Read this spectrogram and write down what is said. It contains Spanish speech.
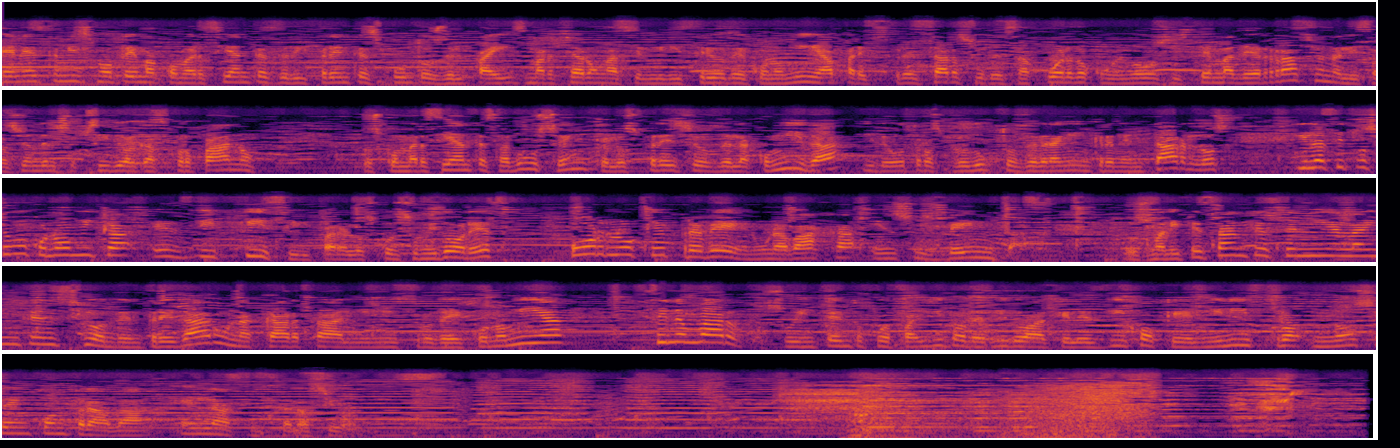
En este mismo tema, comerciantes de diferentes puntos del país marcharon hacia el Ministerio de Economía para expresar su desacuerdo con el nuevo sistema de racionalización del subsidio al gas propano. Los comerciantes aducen que los precios de la comida y de otros productos deberán incrementarlos y la situación económica es difícil para los consumidores, por lo que prevén una baja en sus ventas. Los manifestantes tenían la intención de entregar una carta al ministro de Economía, sin embargo, su intento fue fallido debido a que les dijo que el ministro no se encontraba en las instalaciones.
